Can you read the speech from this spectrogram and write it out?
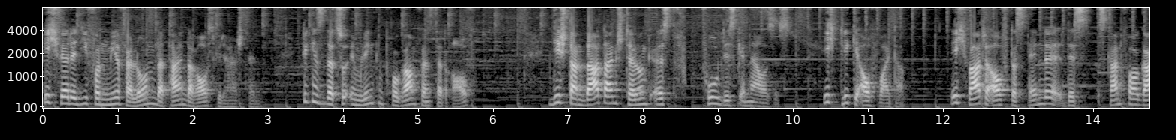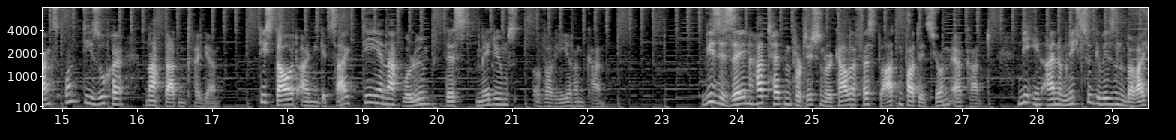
Ich werde die von mir verlorenen Dateien daraus wiederherstellen. Klicken Sie dazu im linken Programmfenster drauf. Die Standardeinstellung ist Full Disk Analysis. Ich klicke auf Weiter. Ich warte auf das Ende des Scan-Vorgangs und die Suche nach Datenträgern. Dies dauert einige Zeit, die je nach Volumen des Mediums variieren kann. Wie Sie sehen, hat Hetman Partition Recover Festplattenpartitionen erkannt die in einem nicht zugewiesenen Bereich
